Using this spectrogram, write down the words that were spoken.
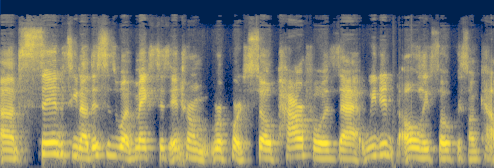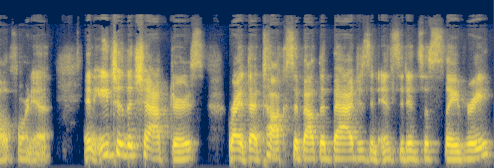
um, since you know this is what makes this interim report so powerful is that we didn't only focus on california in each of the chapters right that talks about the badges and incidents of slavery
